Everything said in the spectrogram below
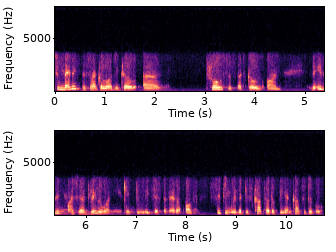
to manage the psychological um, process that goes on, there isn't much that really one you can do. It's just a matter of sitting with the discomfort of being uncomfortable.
